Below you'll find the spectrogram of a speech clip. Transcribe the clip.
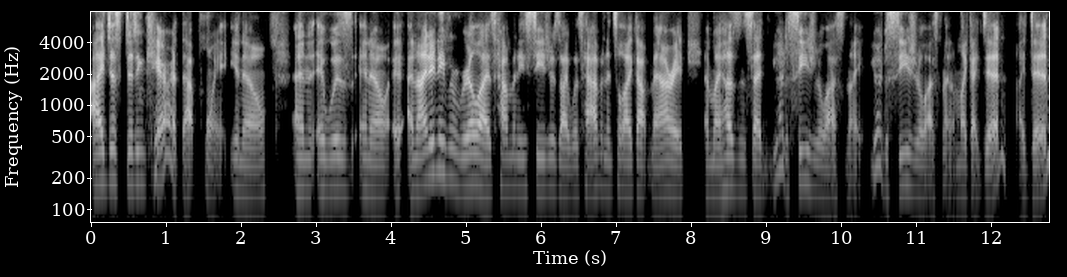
I just didn't care at that point, you know, and it was, you know, it- and I didn't even realize how many seizures I was having until I got married. And my husband said, "You had a seizure last night. You had a seizure last night." I'm like, "I did, I did,"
